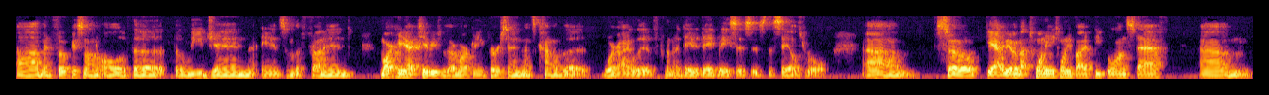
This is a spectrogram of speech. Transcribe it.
um, and focus on all of the the lead gen and some of the front end marketing activities with our marketing person. That's kind of the where I live on a day to day basis is the sales role. Um, so yeah, we have about 20, 25 people on staff um,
